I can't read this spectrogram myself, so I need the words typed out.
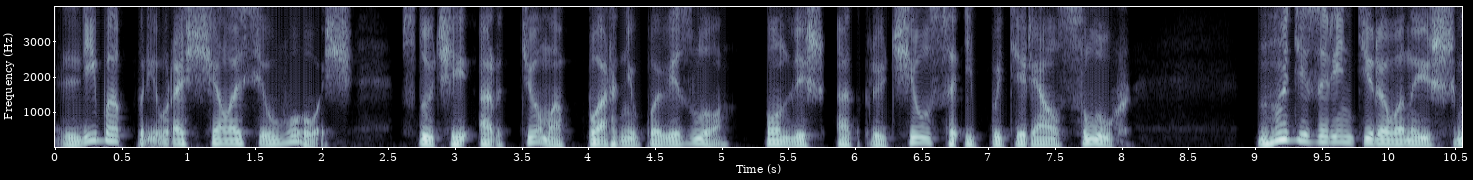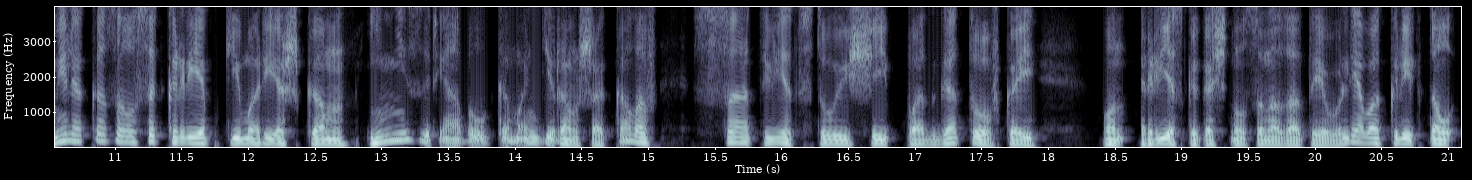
либо превращалась в овощ. В случае Артема парню повезло. Он лишь отключился и потерял слух – но дезориентированный шмель оказался крепким орешком и не зря был командиром шакалов с соответствующей подготовкой. Он резко качнулся назад и влево, крикнул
